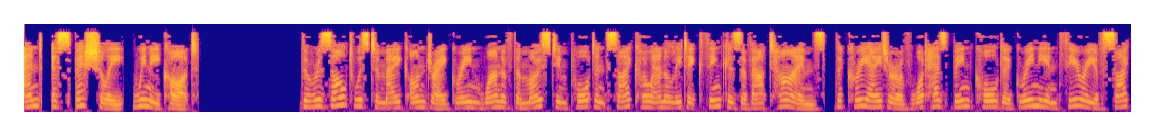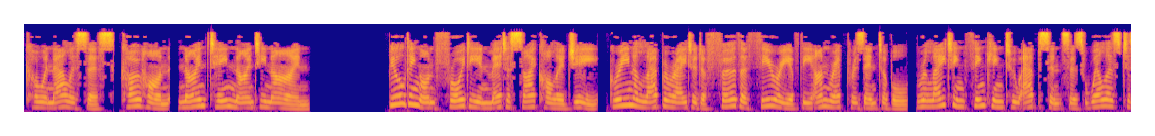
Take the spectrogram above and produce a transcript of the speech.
and, especially, Winnicott. The result was to make André Green one of the most important psychoanalytic thinkers of our times, the creator of what has been called a Greenian theory of psychoanalysis Kohon, 1999. Building on Freudian metapsychology, Green elaborated a further theory of the unrepresentable, relating thinking to absence as well as to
